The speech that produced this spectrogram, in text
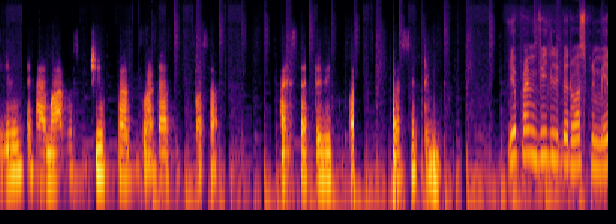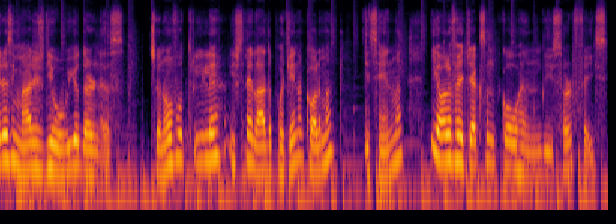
e deve enterrar mágoas que tinham ficado guardadas no passado. A estreia é prevista para setembro. E o Prime Video liberou as primeiras imagens de Wilderness, seu novo thriller estrelado por Jenna Coleman, de Sandman, e Oliver Jackson Cohen, de Surface.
